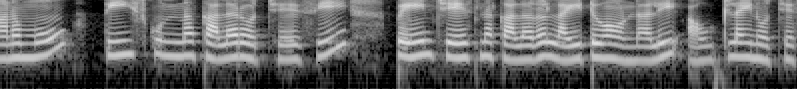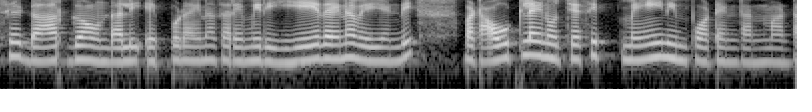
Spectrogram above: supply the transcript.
మనము తీసుకున్న కలర్ వచ్చేసి పెయింట్ చేసిన కలర్ లైట్గా ఉండాలి. అవుట్లైన్ వచ్చేసి డార్క్గా ఉండాలి. ఎప్పుడైనా సరే మీరు ఏదైనా వేయండి. బట్ అవుట్లైన్ వచ్చేసి మెయిన్ ఇంపార్టెంట్ అనమాట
